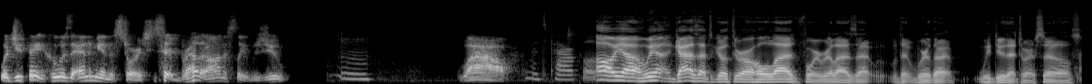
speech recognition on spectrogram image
"What'd you think? Who was the enemy in the story?" She said, "Brother, honestly, it was you." Wow. it's powerful. Oh yeah, we guys have to go through our whole lives before we realize that that we're that we do that to ourselves.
